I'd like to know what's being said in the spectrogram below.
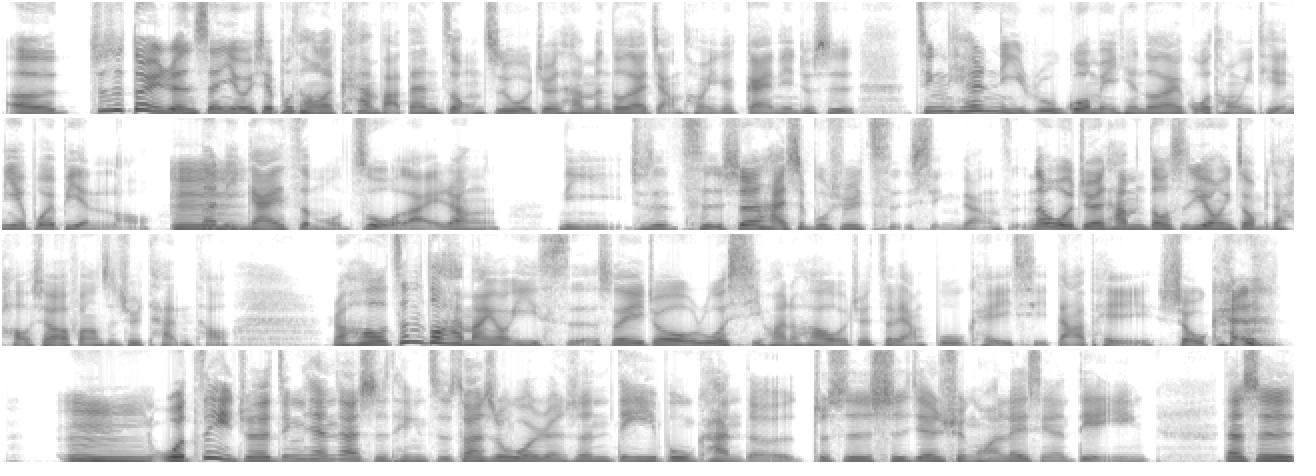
呃，就是对人生有一些不同的看法，但总之我觉得他们都在讲同一个概念，就是今天你如果每天都在过同一天，你也不会变老，嗯，那你该怎么做来让？你就是此生还是不虚此行这样子，那我觉得他们都是用一种比较好笑的方式去探讨，然后真的都还蛮有意思的，所以就如果喜欢的话，我觉得这两部可以一起搭配收看。嗯，我自己觉得今天暂时停止算是我人生第一部看的就是时间循环类型的电影，但是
